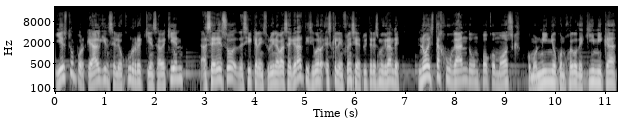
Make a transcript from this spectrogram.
y esto porque a alguien se le ocurre, quién sabe quién, hacer eso, decir que la insulina va a ser gratis y bueno, es que la influencia de Twitter es muy grande. ¿No está jugando un poco Musk como niño con juego de química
